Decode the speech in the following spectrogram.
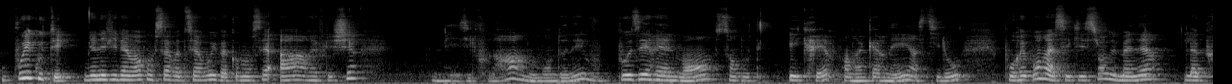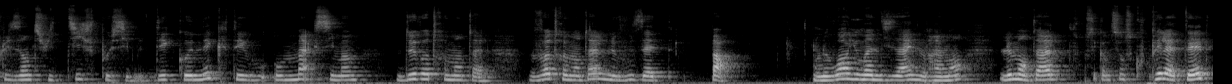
vous pouvez écouter, bien évidemment, comme ça votre cerveau il va commencer à réfléchir. Mais il faudra à un moment donné vous poser réellement, sans doute écrire, prendre un carnet, un stylo, pour répondre à ces questions de manière la plus intuitive possible. Déconnectez-vous au maximum de votre mental. Votre mental ne vous aide pas. On le voit en Human Design, vraiment, le mental, c'est comme si on se coupait la tête.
